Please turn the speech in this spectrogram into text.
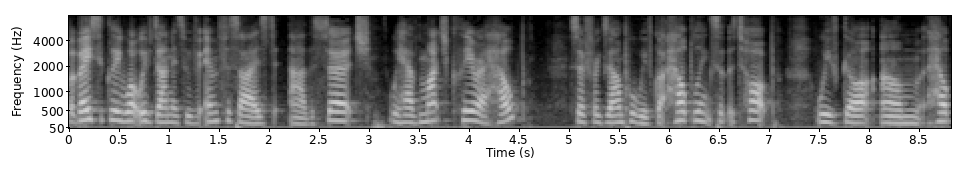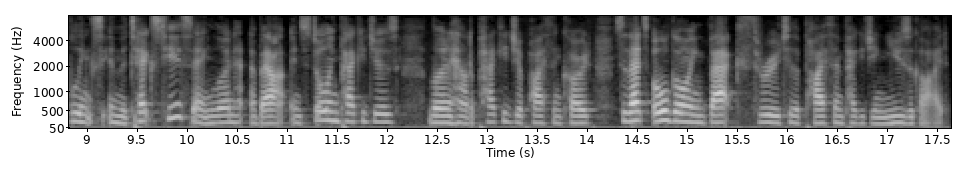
But basically what we've done is we've emphasized uh, the search. We have much clearer help so for example, we've got help links at the top. We've got um, help links in the text here saying learn about installing packages, learn how to package your Python code. So that's all going back through to the Python packaging user guide.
